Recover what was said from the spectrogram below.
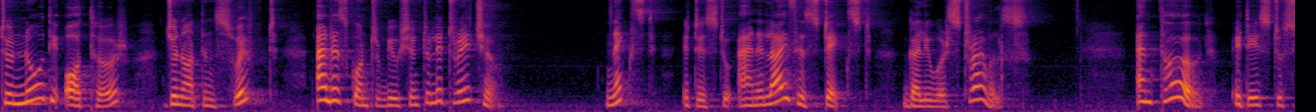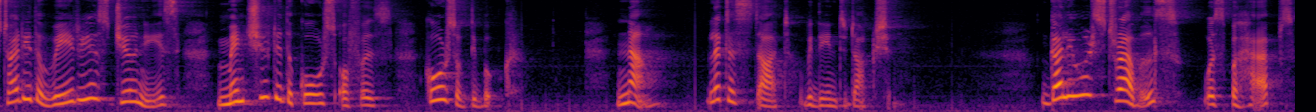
to know the author Jonathan Swift and his contribution to literature. Next, it is to analyze his text Gulliver's Travels. And third, it is to study the various journeys mentioned in the course of his course of the book. Now, let us start with the introduction. Gulliver's Travels was perhaps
